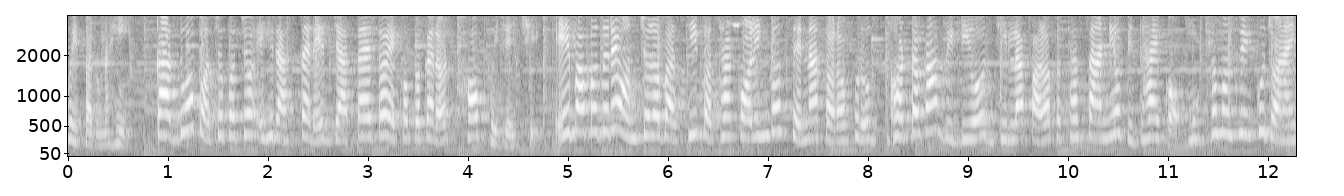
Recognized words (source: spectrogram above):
হয়ে পু না কাদুଅ পচপচ এই রাস্তায় যাতায়াত এক প্রকার ঠপ হয়ে যাই এ বাবদরে অঞ্চলবাসী তথা কলিঙ্গ সেনা তরফ ঘটগাঁ বিডিও জেলাপাল তথা স্থানীয় বিধায়ক মুখ্যমন্ত্রী জনাই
